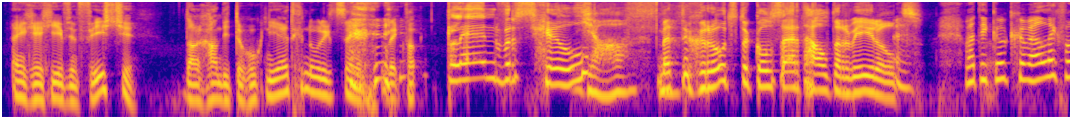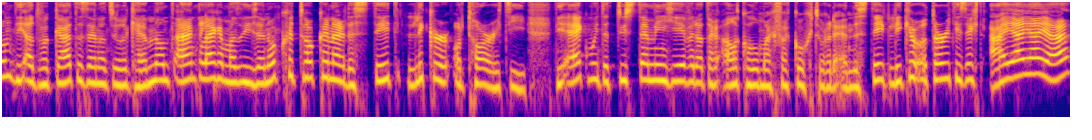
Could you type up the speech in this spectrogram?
en jij geeft een feestje, dan gaan die toch ook niet uitgenodigd zijn? Ik van, klein verschil Ja. met de grootste concerthal ter wereld. Wat ik ook geweldig vond, die advocaten zijn natuurlijk hem aan het aanklagen, maar die zijn ook getrokken naar de State Liquor Authority. Die eigenlijk moet de toestemming geven dat er alcohol mag verkocht worden. En de State Liquor Authority zegt, ah ja, ja, ja.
